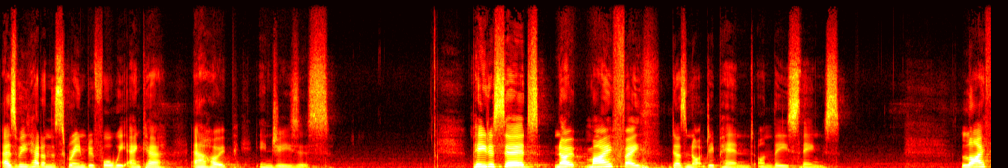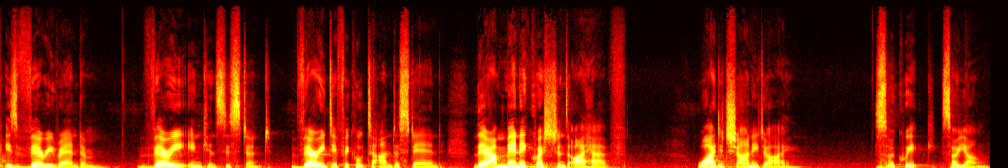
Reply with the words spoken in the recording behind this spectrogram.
As we had on the screen before, we anchor our hope in Jesus. Peter said, No, my faith does not depend on these things. Life is very random, very inconsistent, very difficult to understand. There are many questions I have. Why did Shani die? So quick, so young.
